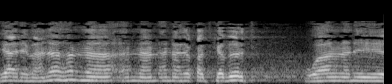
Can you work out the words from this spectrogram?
يعني معناه أن, أن أنني قد كبرت وأنني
